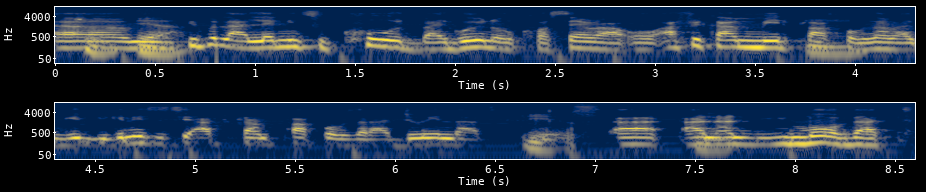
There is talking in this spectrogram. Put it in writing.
Um, yeah. People are learning to code by going on Coursera or Mm. African-made platforms. Now we're beginning to see African platforms that are doing that Yes. uh, and and more of that.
